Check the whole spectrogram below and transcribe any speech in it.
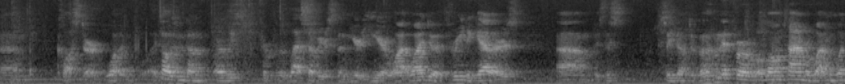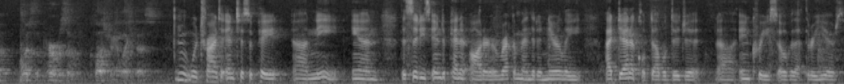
um, cluster? What, it's always been done, or at least for for the last several years, it's been year to year. Why, why do it three togethers? Um, Is this, so you don't have to vote on it for a long time, or what, what, what's the purpose of clustering it like this? We're trying to anticipate uh, need, and the city's independent auditor recommended a nearly identical double-digit uh, increase over that three years.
